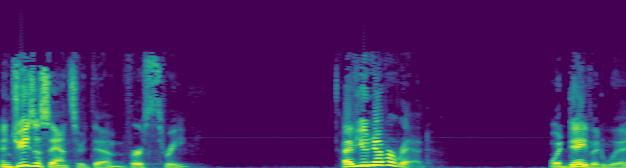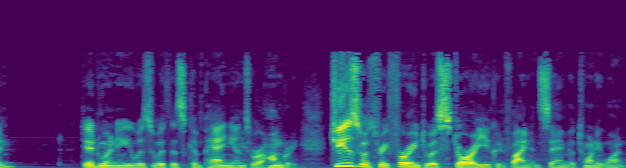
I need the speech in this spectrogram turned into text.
And Jesus answered them, verse 3 Have you never read what David when, did when he was with his companions were hungry? Jesus was referring to a story you can find in Samuel 21,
